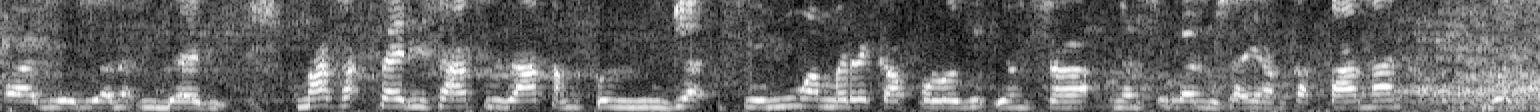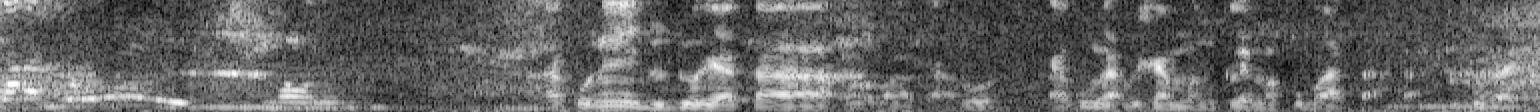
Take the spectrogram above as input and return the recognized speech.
Pak dia dia anak ni babi. Masa tadi satu datang penghujat semua mereka polozik yang sa, yang selalu saya angkat tangan. Dia sekarang. No. aku nih jujur ya kak apa kak Ruth aku nggak bisa mengklaim aku Batak kak jujur aja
